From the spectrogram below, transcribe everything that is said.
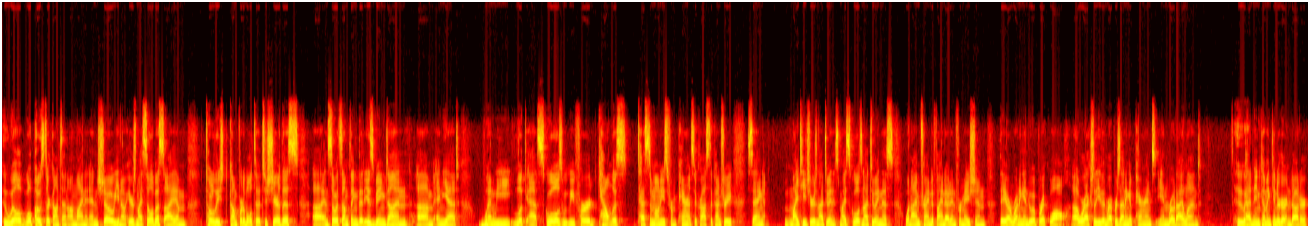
who will will post their content online and show, you know, here's my syllabus. I am totally comfortable to to share this. Uh, and so it's something that is being done. Um, and yet, when we look at schools, we've heard countless testimonies from parents across the country saying, my teacher is not doing this. My school is not doing this. When I'm trying to find out information, they are running into a brick wall. Uh, we're actually even representing a parent in Rhode Island who had an incoming kindergarten daughter,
